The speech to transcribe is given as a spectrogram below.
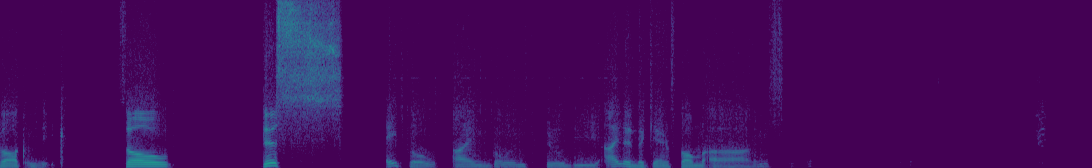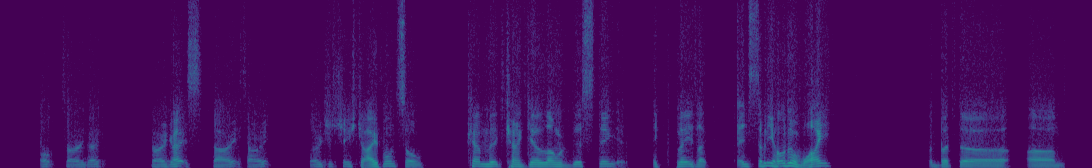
vlog leak. So this April, I'm going to the island again from, uh. Oh, sorry guys. Sorry guys. Sorry, sorry. Sorry, just changed the iPhone, so can kind of get along with this thing. It, it plays like instantly, I don't know why. But the, um,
